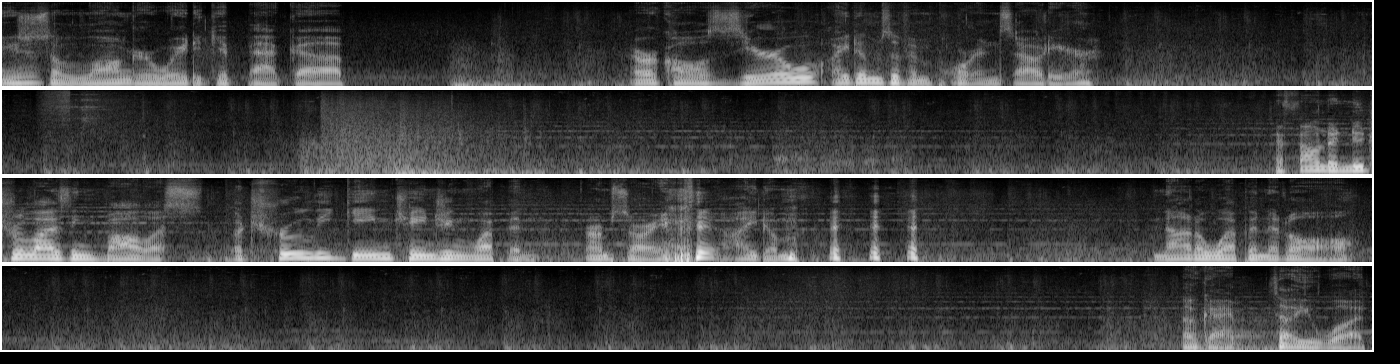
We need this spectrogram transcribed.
It's just a longer way to get back up. I recall zero items of importance out here. I found a neutralizing bolus, a truly game-changing weapon. Or, I'm sorry, item. Not a weapon at all. Okay, tell you what.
